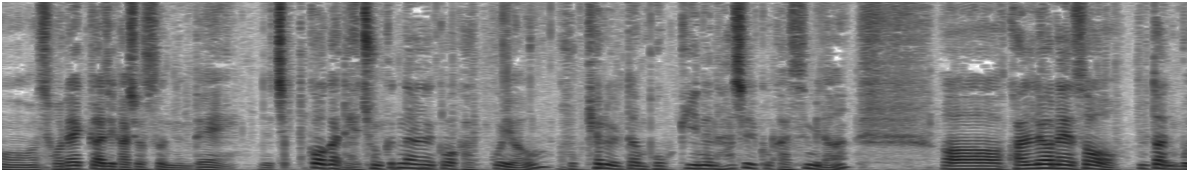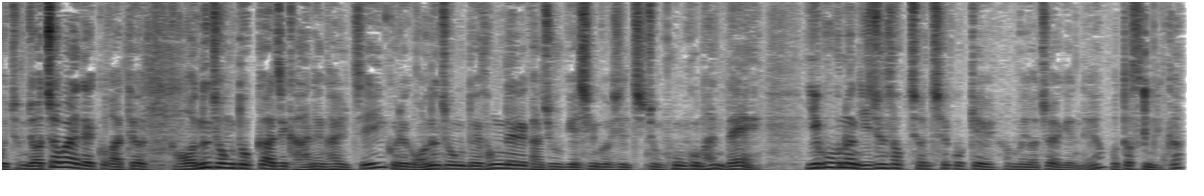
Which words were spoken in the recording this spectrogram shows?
어, 절에까지 가셨었는데 이제 집거가 대충 끝날 것 같고요. 국회로 일단 복귀는 하실 것 같습니다. 어, 관련해서 일단 뭐 좀 여쭤봐야 될 것 같아요. 어느 정도까지 가능할지 그리고 어느 정도의 속내를 가지고 계신 것일지 좀 궁금한데 이 부분은 이준석 전 최고께 한번 여쭤야겠네요. 어떻습니까?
